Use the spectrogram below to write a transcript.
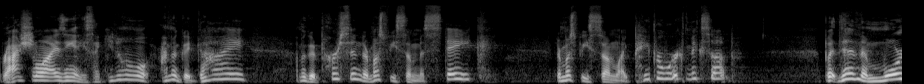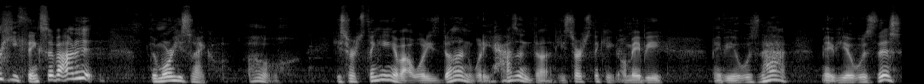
rationalizing it. He's like, you know, I'm a good guy. I'm a good person. There must be some mistake. There must be some like paperwork mix up. But then the more he thinks about it, the more he's like, oh, he starts thinking about what he's done, what he hasn't done. He starts thinking, oh, maybe, maybe it was that. Maybe it was this.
